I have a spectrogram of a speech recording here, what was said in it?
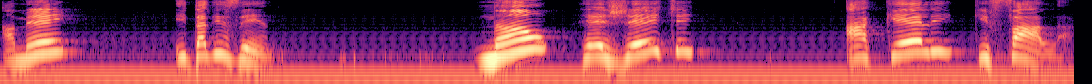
Amém? E está dizendo: não rejeitem aquele que fala.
